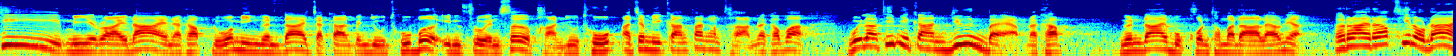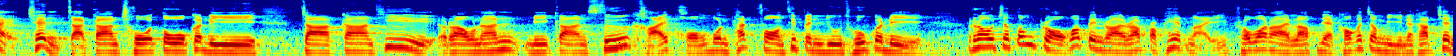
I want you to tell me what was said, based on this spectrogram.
ที่มีรายได้นะครับหรือว่ามีเงินได้จากการเป็น YouTuber influencer ผ่าน YouTube อาจจะมีการตั้งคำถามนะครับว่า เวลาที่มีการยื่นแบบนะครับเงินได้บุคคลธรรมดาแล้วเนี่ยรายรับที่เราได้ เช่น จากการโชว์ตัวก็ดี จากการที่เรานั้นมีการซื้อขายของบนแพลตฟอร์มที่เป็น YouTube ก็ดี เราจะต้องกรอกว่าเป็นรายรับประเภทไหน เพราะว่ารายรับเนี่ยเขาก็จะมีนะครับ เช่น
